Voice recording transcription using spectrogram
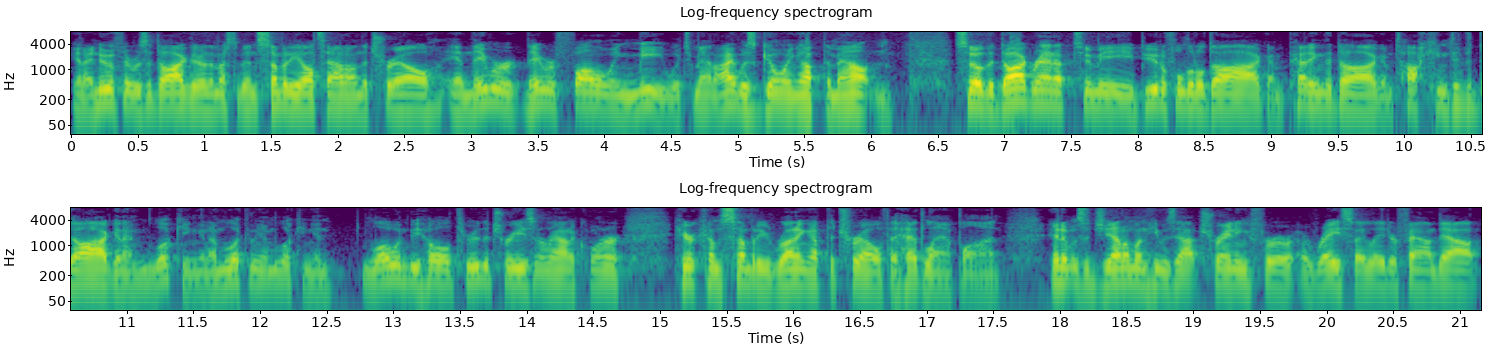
and I knew if there was a dog there, there must have been somebody else out on the trail, and they were they were following me, which meant I was going up the mountain. So the dog ran up to me, beautiful little dog. I'm petting the dog, I'm talking to the dog, and I'm looking and I'm looking I'm looking, and lo and behold, through the trees and around a corner, here comes somebody running up the trail with a headlamp on, and it was a gentleman. He was out training for a race. I later found out,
